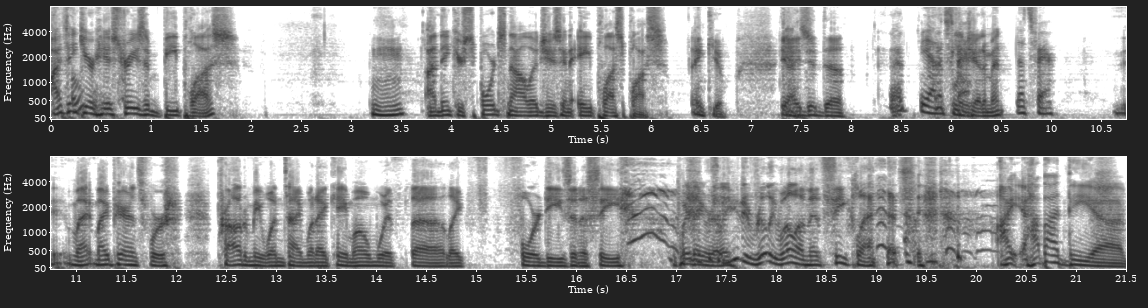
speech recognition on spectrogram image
I think your history is a B plus. Mm-hmm. I think your sports knowledge is an A plus plus. Thank you. Yeah, Yes. I did. Uh, That, Yeah, that's, that's legitimate. That's fair. my my parents were proud of me one time when I came home with uh, like four D's and a C. Were they So really? you did really well on that C class. I how about the uh,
